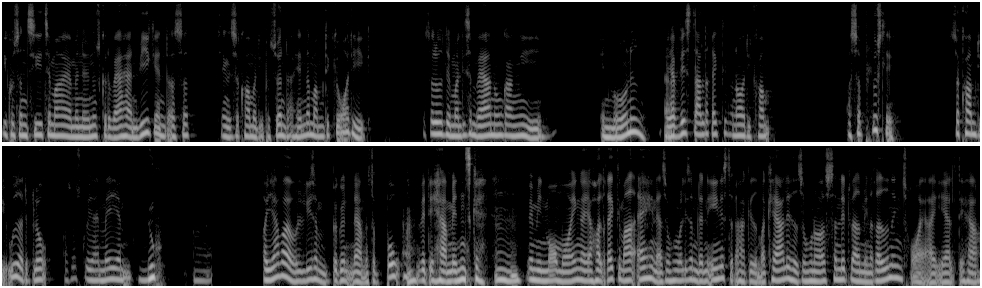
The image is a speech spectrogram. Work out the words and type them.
de kunne sådan sige til mig, at nu skal du være her en weekend, og så tænkte jeg, så kommer de på søndag og henter mig, men det gjorde de ikke. Og så lod det mig ligesom være nogle gange i en måned, og Ja. jeg vidste aldrig rigtigt, hvornår de kom. Og så pludselig, så kom de ud af det blå, og så skulle jeg med hjem nu. Okay. Og jeg var jo ligesom begyndt nærmest at bo Ja. ved det her menneske, Mm. ved min mormor, ikke? og jeg holdt rigtig meget af hende. Altså, hun var ligesom den eneste, der har givet mig kærlighed, så hun har også sådan lidt været min redning, tror jeg, i alt det her.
